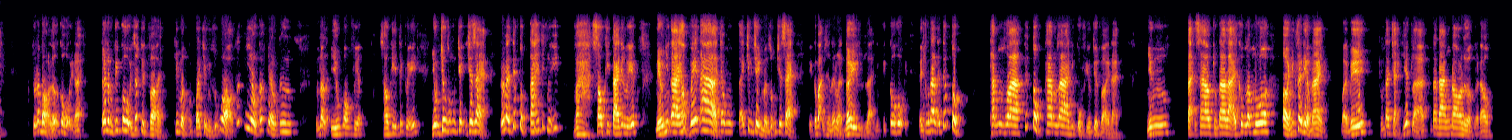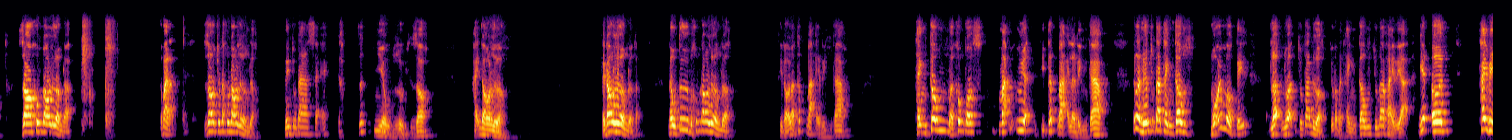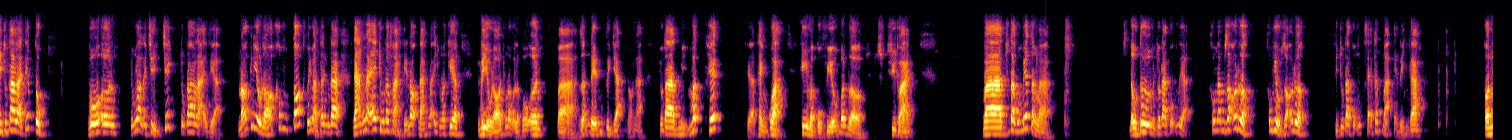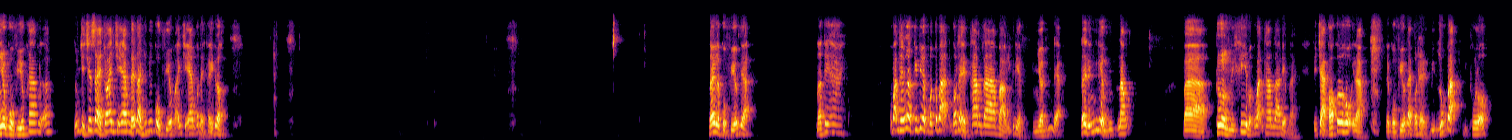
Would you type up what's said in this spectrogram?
chúng ta bỏ lỡ cơ hội đây. Đây là một cái cơ hội rất tuyệt vời khi mà quá trình rũ bỏ rất nhiều các nhà đầu tư, chúng ta là yếu bóng phiếu sau khi tích lũy. Nhưng trước Dũng chia sẻ nó lại tiếp tục tái tích lũy. Và sau khi tái tích lũy, nếu những ai học VSA ở trong cái chương trình mà Dũng chia sẻ, thì các bạn sẽ thấy là đây là những cái cơ hội để chúng ta lại tiếp tục thăng hoa, tiếp tục tham gia những cổ phiếu tuyệt vời này. Nhưng tại sao chúng ta lại không dám mua ở những thời điểm này? Bởi vì chúng ta chả biết là chúng ta đang đo lường ở đâu. Do không đo lường được. Các bạn ạ, do chúng ta không đo lường được, nên chúng ta sẽ rất nhiều rủi ro. Hãy đo lường. Phải đo lường được đầu tư mà không đo lường được, thì đó là thất bại ở đỉnh cao. Thành công mà không có mãn nguyện, thì thất bại là đỉnh cao. Tức là nếu chúng ta thành công, mỗi một cái lợi nhuận chúng ta được, chúng ta phải thành công, chúng ta phải gì ạ? Biết ơn. Thay vì chúng ta lại tiếp tục vô ơn, chúng ta lại chỉ trích, chúng ta lại gì ạ? Nói cái điều đó không tốt với bản thân chúng ta, đáng lẽ chúng ta phải thế nọ, đáng lẽ chúng ta kia. Điều đó chúng ta gọi là vô ơn và dẫn đến tình trạng đó là chúng ta bị mất hết thành quả khi mà cổ phiếu bất ngờ suy thoái. Và chúng ta cũng biết rằng là đầu tư mà chúng ta cũng gì ạ, không nắm rõ được, không hiểu rõ được, thì chúng ta cũng sẽ thất bại ở đỉnh cao. Còn nhiều cổ phiếu khác nữa Dũng chỉ chia sẻ cho anh chị em, đấy là những cái cổ phiếu mà anh chị em có thể thấy được. Đây là cổ phiếu gì ạ? NT2 các bạn thấy là cái việc mà các bạn có thể tham gia vào những cái điểm nhấn đẹp đây là những điểm nóng. Và thường thì khi mà các bạn tham gia điểm này, thì chả có cơ hội nào để cổ phiếu này có thể bị rũ bạn, bị thua lỗ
